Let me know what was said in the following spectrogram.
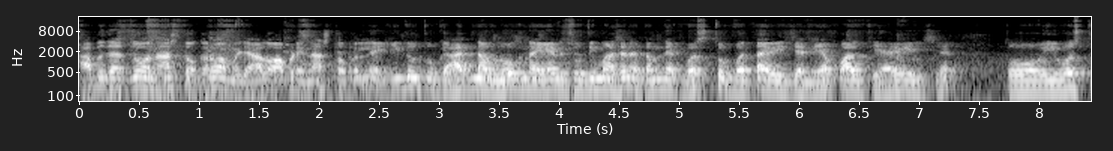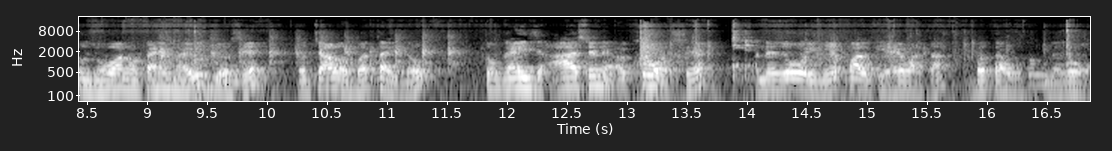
આ બધા જો નાસ્તો કરવા મળ્યા. હાલો આપણે નાસ્તો કરી લઈએ. કીધું તું કે આજના વ્લોગના એન્ડ સુધીમાં છે ને તમને એક વસ્તુ બતાવી છે. નેપાળથી આવી છે. તો એ વસ્તુ જોવાનો ટાઈમ આવી ગયો છે. તો ચાલો બતાવી દઉં. તો ગાઈઝ આ છે ને અખરોટ છે. અને જો એ નેપાળથી આવ્યા હતા, બતાવું તમને, જો.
